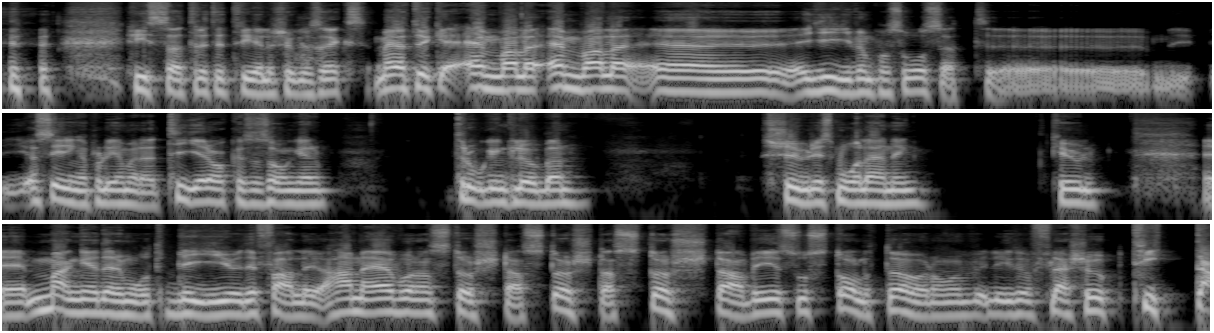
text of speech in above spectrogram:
hissa 33 eller 26. Men jag tycker Envall, Envall är given på så sätt. Jag ser inga problem med det. Tio raka säsonger. Trogen klubben. Tjurig smålänning. Kul. Eh, Mange däremot blir ju, det faller ju. Han är vår största, största, största. Vi är så stolta över honom. Vi liksom flashar upp. Titta!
